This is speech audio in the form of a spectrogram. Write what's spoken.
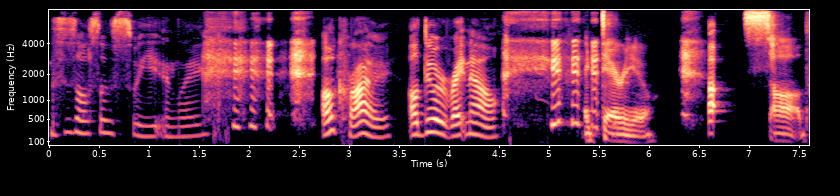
This is all so sweet and like I'll cry. I'll do it right now. I dare you. Uh, Sob.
